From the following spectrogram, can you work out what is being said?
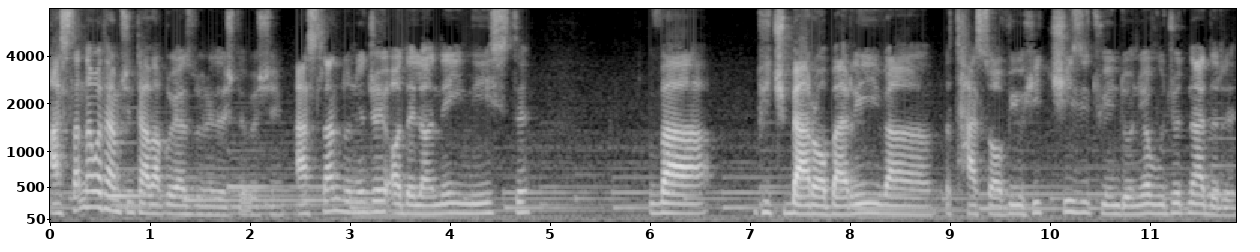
اصلا نباید همچین توقعی از دنیا داشته باشیم اصلا دنیا جای عادلانه ای نیست و هیچ برابری و تصاوی و هیچ چیزی توی این دنیا وجود نداره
